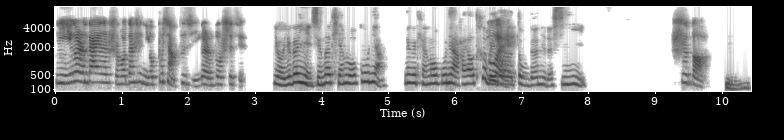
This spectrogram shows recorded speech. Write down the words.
你一个人待的时候，但是你又不想自己一个人做事情。有一个隐形的田螺姑娘，那个田螺姑娘还要特别的懂得你的心意。是的。嗯。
